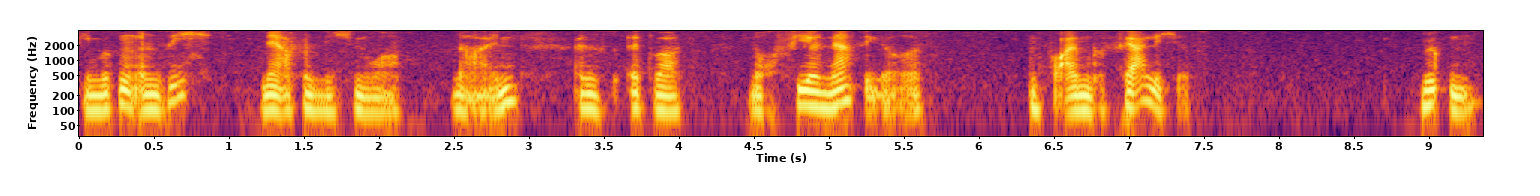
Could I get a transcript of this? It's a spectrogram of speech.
Die Mücken an sich nerven nicht nur. Nein, es ist etwas noch viel nervigeres und vor allem gefährliches. Mücken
